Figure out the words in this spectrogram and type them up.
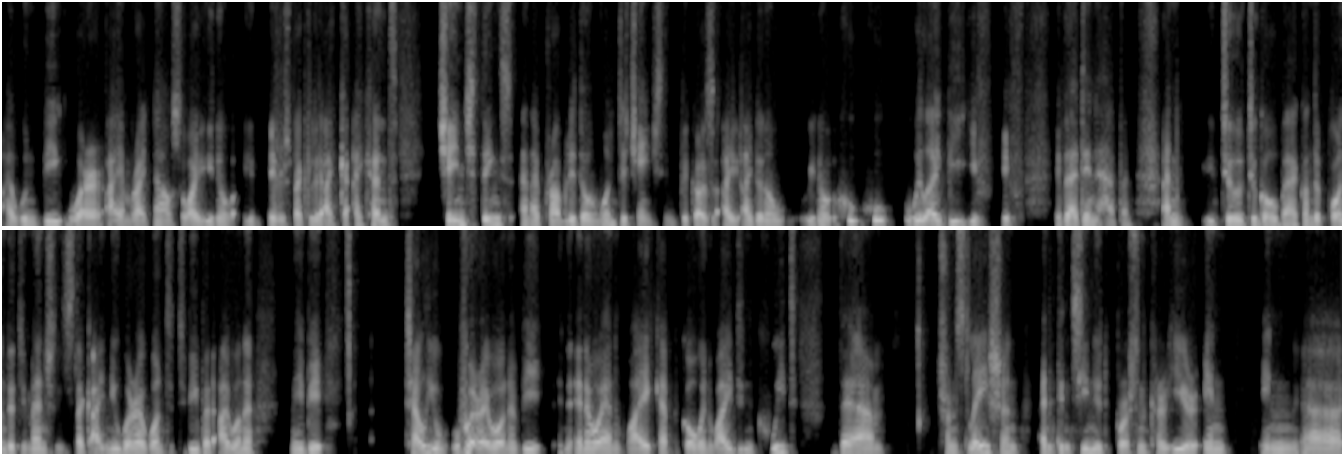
I wouldn't be where I am right now. So I, you know, irrespectively, I, I can't change things and i probably don't want to change things because i, I don't know you know who, who will i be if if if that didn't happen. And to to go back on the point that you mentioned it's like i knew where i wanted to be but i want to maybe tell you where i want to be in, in a way and why i kept going why i didn't quit the um, translation and continued person career in in uh,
